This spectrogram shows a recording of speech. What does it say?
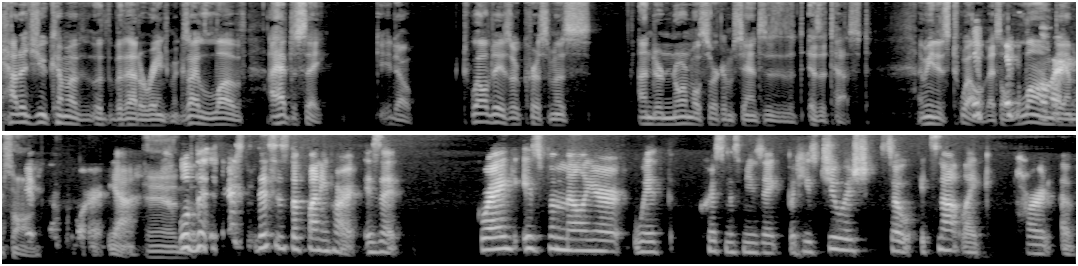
how did you come up with, with that arrangement? Because I love, I have to say, you know, 12 Days of Christmas under normal circumstances is a, is a test. I mean, it's 12. It's, it's a long four. damn song. Four, yeah. And well, this, this is the funny part is that Greg is familiar with Christmas music, but he's Jewish. So it's not like part of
